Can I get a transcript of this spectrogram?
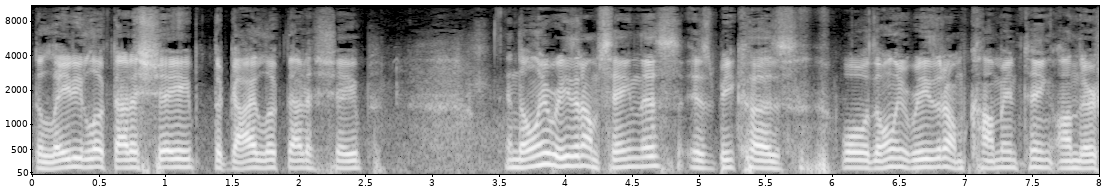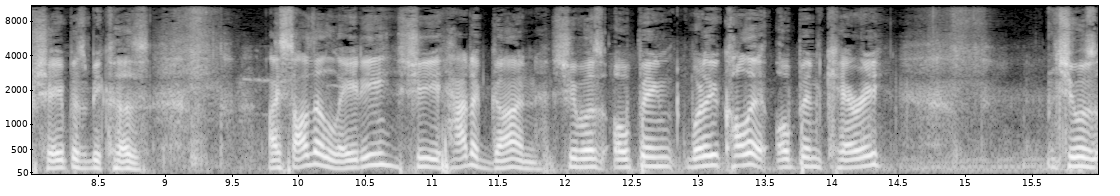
The lady looked out of shape, the guy looked out of shape. And the only reason I'm saying this is because, well, the only reason I'm commenting on their shape is because I saw the lady, she had a gun. She was open, what do you call it? Open carry. She was,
